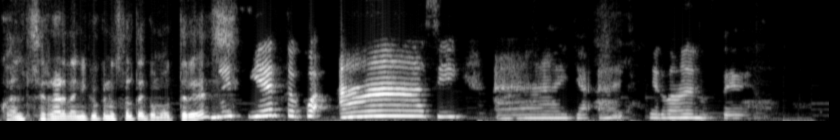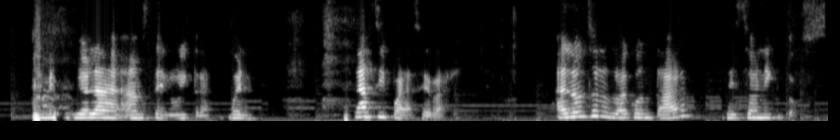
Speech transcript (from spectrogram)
¿Cuál cerrar, Dani? Creo que nos faltan como tres. No es cierto. Ah, sí. Ay, ya. Ay, perdonen ustedes. Se me subió la Amstel Ultra. Bueno, casi para cerrar. Alonso nos va a contar de Sonic 2.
